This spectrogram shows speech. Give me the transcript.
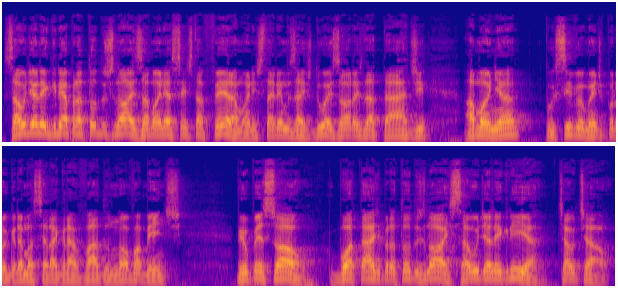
Saúde e alegria para todos nós. Amanhã é sexta-feira, amanhã estaremos às duas horas da tarde. Amanhã, possivelmente, o programa será gravado novamente. Viu, pessoal? Boa tarde para todos nós. Saúde e alegria. Tchau, tchau.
